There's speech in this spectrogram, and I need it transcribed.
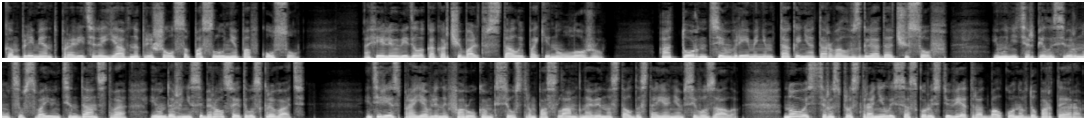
Комплимент правителя явно пришелся послу не по вкусу. Офелия увидела, как Арчибальд встал и покинул ложу. А Торн тем временем так и не оторвал взгляда от часов. Ему не терпелось вернуться в свое интенданство, и он даже не собирался этого скрывать. Интерес, проявленный Фаруком к сестрам посла, мгновенно стал достоянием всего зала. Новость распространилась со скоростью ветра от балконов до портера.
